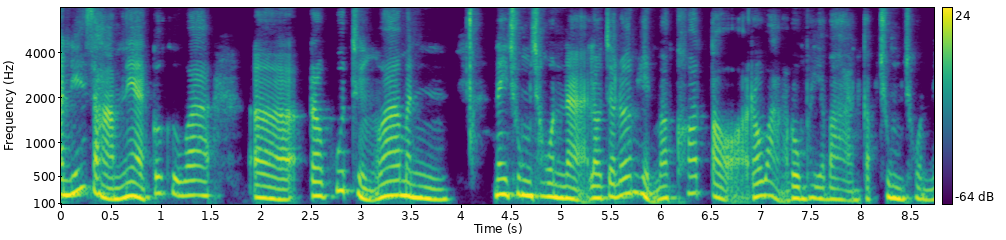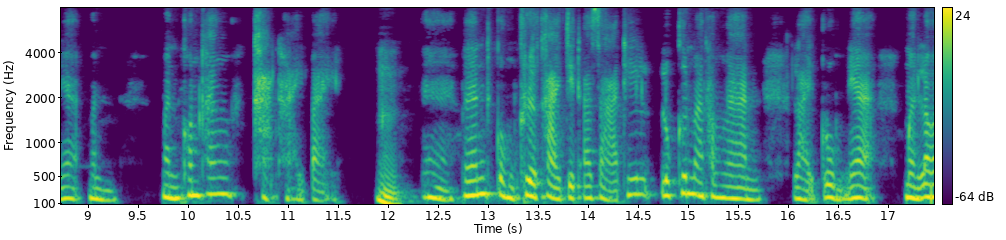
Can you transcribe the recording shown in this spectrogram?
อันที่สามเนี่ยก็คือว่าเราพูดถึงว่ามันในชุมชนน่ะ เราจะเริ่มเห็นว่าข้อต่อระหว่างโรงพยาบาลกับชุมชนเนี่ย มันมันค่อนข้างขาดหายไปเพราะฉะนั้นกลุ่มเครือข่ายจิตอาสาที่ลุกขึ้นมาทำงานหลายกลุ่มเนี่ย เหมือนเรา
